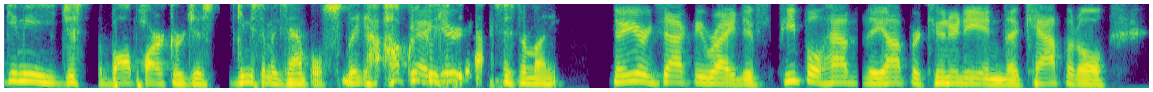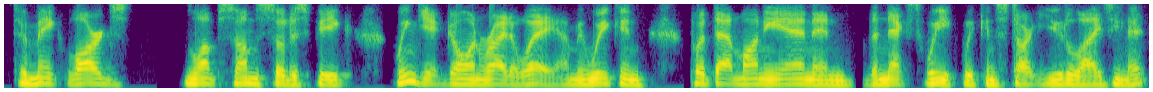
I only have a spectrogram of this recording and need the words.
give me just a ballpark or just give me some examples. Like how quickly yeah, can you access their money? No, you're exactly right. If people have the opportunity and the capital to make large lump sums, so to speak, we can get going right away. I mean, we can put that money in and the next week we can start utilizing it.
